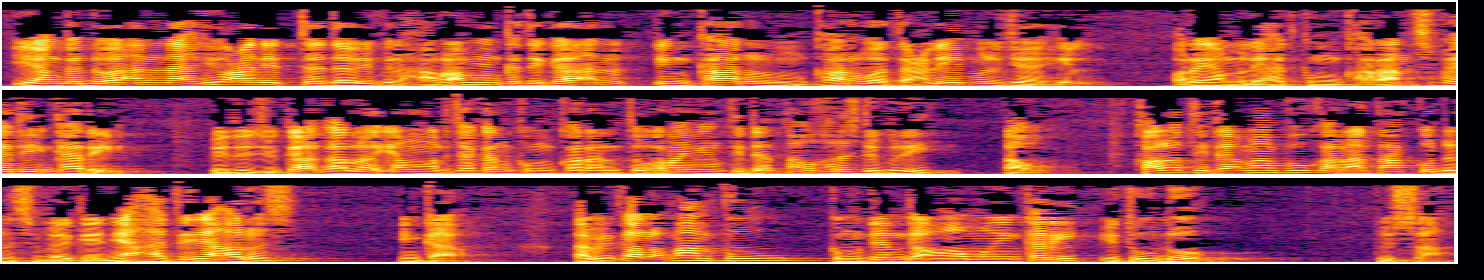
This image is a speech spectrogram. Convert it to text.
Yang kedua an-nahyu 'anit tadawi bil haram, yang ketiga ingkarul munkar wa ta'limul jahil. Orang yang melihat kemungkaran supaya diingkari. Begitu juga kalau yang mengerjakan kemungkaran itu orang yang tidak tahu harus diberi tahu. Kalau tidak mampu karena takut dan sebagainya, hatinya harus ingkar. Tapi kalau mampu kemudian nggak mau mengingkari, itu do dosa.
